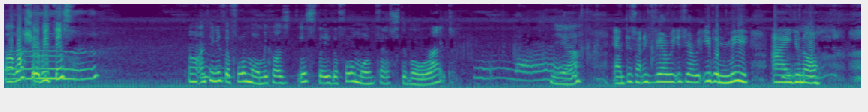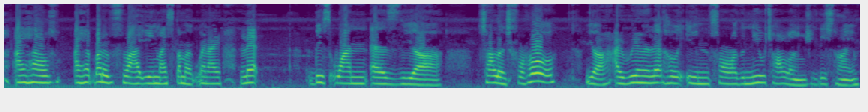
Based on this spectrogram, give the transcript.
Uh, what is this? Oh, I think it's a full moon because yesterday is a full moon festival, right? Yeah, and this one is very, very even me. I, you know, I have I have butterfly in my stomach when I let this one as the uh, challenge for her. Yeah, I really let her in for the new challenge this time.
